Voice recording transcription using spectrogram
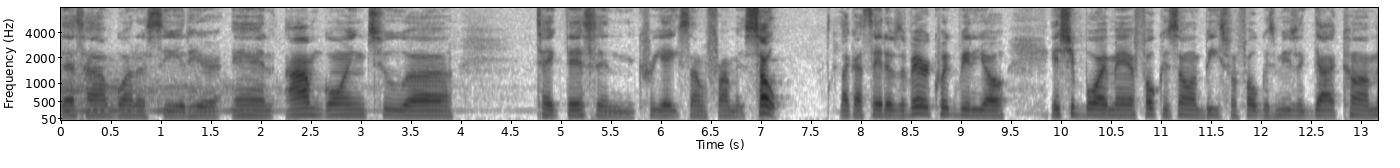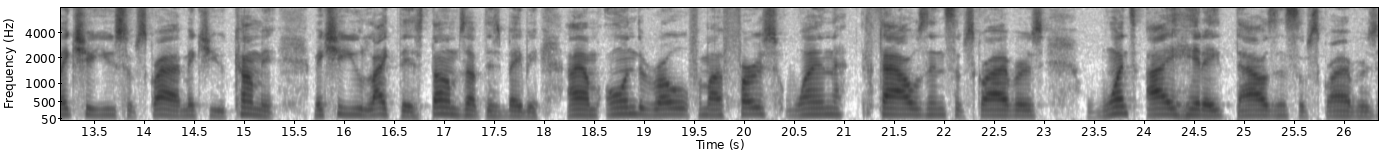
that's how I'm going to see it here. And I'm going to uh, take this and create some from it. So like I said it was a very quick video it's your boy, man. Focus on Beats from FocuzMuzik.com. Make sure you subscribe. Make sure you comment. Make sure you like this. Thumbs up this baby. I am on the road for my first 1,000 subscribers. Once I hit a thousand subscribers,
